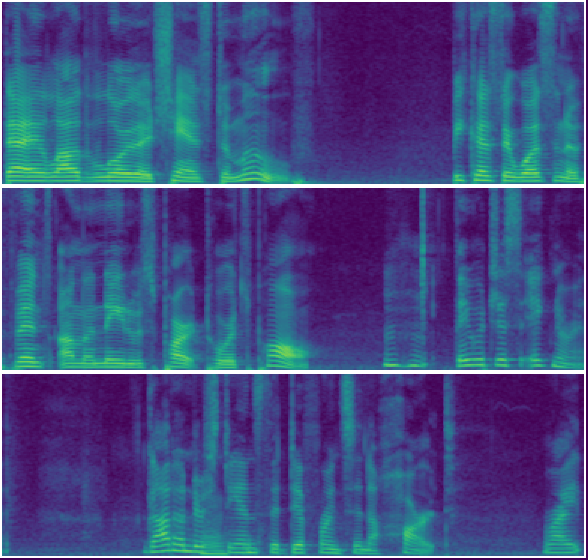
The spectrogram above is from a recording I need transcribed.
that allowed the Lord a chance to move because there was an offense on the natives' part towards Paul. Mm-hmm. They were just ignorant. God understands the difference in a heart, right?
